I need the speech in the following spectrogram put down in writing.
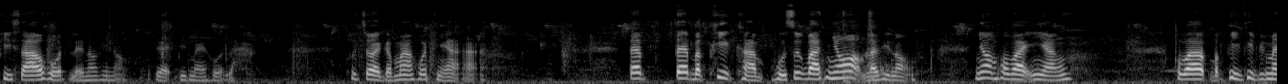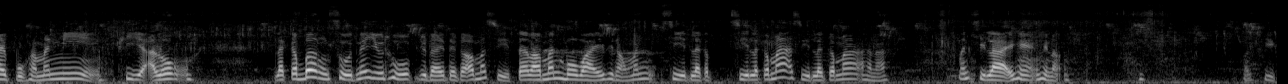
พี่สาวฮดเลยเนาะพี่น้องเอื่อยปีใหม่ฮดละผู้จอยกับมาโคตรหยแต่แต่แบบพีกค่ะผู้ซึกว่าย่อมแล้วพี่น้องย่อมเพราะว่าอีหยัง เพราะว่าแบักพีกที่พี่ใหม่ปลูกค่ะมันมีพี่อาลง แล้วก็เบิ้งสูตรใน YouTube อยู่ใดแต่ก็เอามาสีดแต่ว่ามันโบไหวพี่น้องมันสีดแล้วก็สีดแล้วก็มาสีดแล้วก็มาค่ะนะมันขี้ลายแห้งพี่น้องบักพีก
